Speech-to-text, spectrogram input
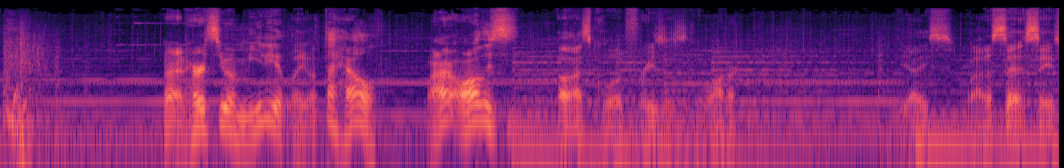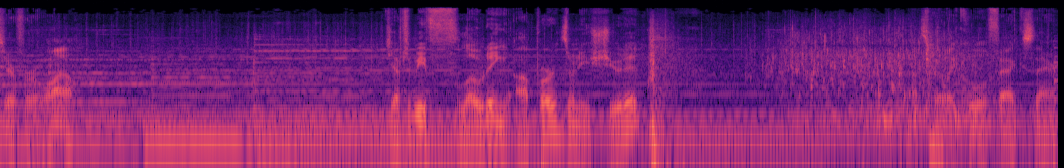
But it hurts you immediately. What the hell? Why are all these... Oh, that's cool. It freezes the water. The ice. Wow, this stays here for a while. Do you have to be floating upwards when you shoot it? That's really cool effects there.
